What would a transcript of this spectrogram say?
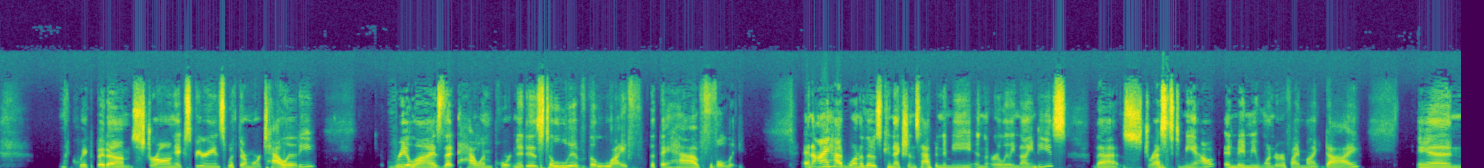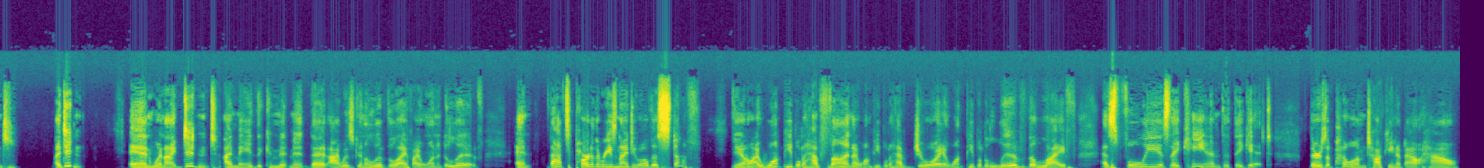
not quick, but um, strong experience with their mortality realize that how important it is to live the life that they have fully. And I had one of those connections happen to me in the early 90s that stressed me out and made me wonder if I might die. And I didn't. And when I didn't, I made the commitment that I was going to live the life I wanted to live. And that's part of the reason I do all this stuff. You know, I want people to have fun. I want people to have joy. I want people to live the life as fully as they can that they get. There's a poem talking about how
